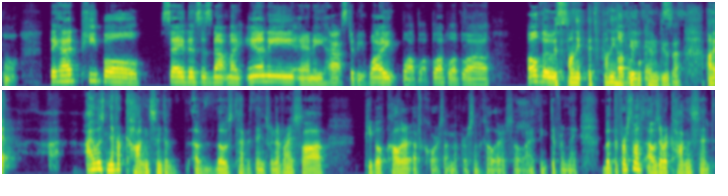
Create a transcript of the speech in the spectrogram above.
they had people say this is not my Annie. Annie has to be white. Blah blah blah blah blah. All those. It's funny. It's funny how people can do that. I, I I was never cognizant of of those type of things. Whenever I saw people of color, of course, I'm a person of color, so I think differently. But the first time I was, I was ever cognizant,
